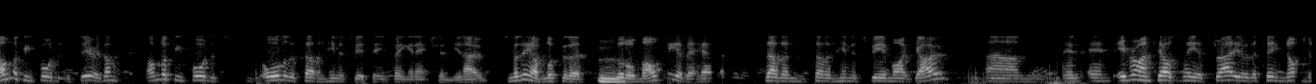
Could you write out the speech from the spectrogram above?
I'm looking forward to the series. I'm I'm looking forward to all of the Southern Hemisphere teams being in action. You know, Smithy, I've looked at a mm. little multi about how the Southern Southern Hemisphere might go, um, and and everyone tells me Australia are the team not to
